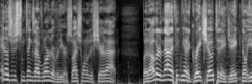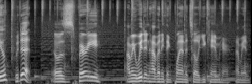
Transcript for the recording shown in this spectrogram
And those are just some things i've learned over the years so i just wanted to share that. But other than that i think we had a great show today jake. Don't you? We did. It was very. I mean, we didn't have anything planned until you came here. I mean,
